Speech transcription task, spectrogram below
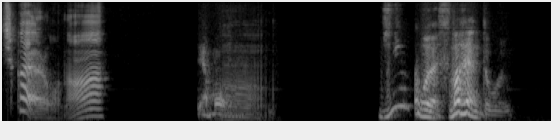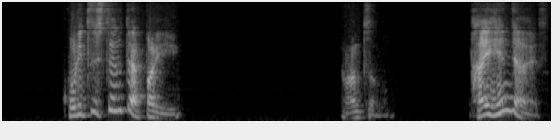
ちかやろうな、いやもうん、う、人口で済まへんところ。孤立してるとやっぱり、なんつうの？大変じゃないです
